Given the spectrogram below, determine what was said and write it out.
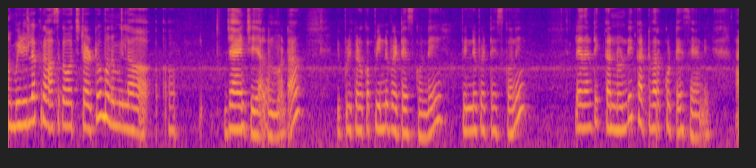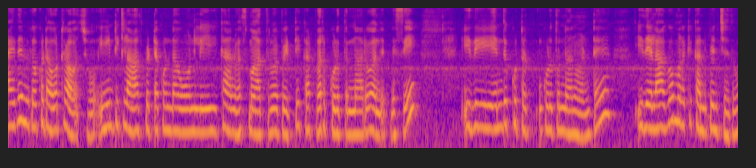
ఆ మిడిల్లో క్రాస్గా వచ్చేటట్టు మనం ఇలా జాయింట్ చేయాలన్నమాట. ఇప్పుడు ఇక్కడ ఒక పిన్ను పెట్టేసుకోండి. పిన్ను పెట్టేసుకొని లేదంటే ఇక్కడ నుండి కట్ వర్క్ కుట్టేసేయండి. అయితే మీకు ఒక డౌట్ రావచ్చు. ఏంటి క్లాత్ పెట్టకుండా ఓన్లీ క్యాన్వాస్ మాత్రమే పెట్టి కట్ వర్క్ కుడుతున్నారు అని చెప్పేసి. ఇది ఎందుకు కుట్ట కుడుతున్నాను అంటే ఇది ఎలాగో మనకి కనిపించదు.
